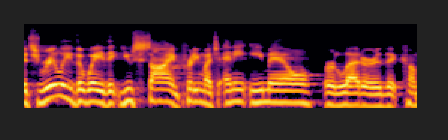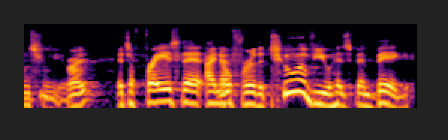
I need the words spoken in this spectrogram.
it's really the way that you sign pretty much any email or letter that comes from you Right. it's a phrase that i know for the two of you has been big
